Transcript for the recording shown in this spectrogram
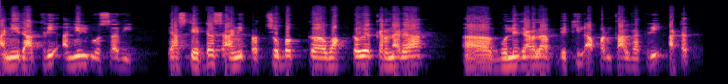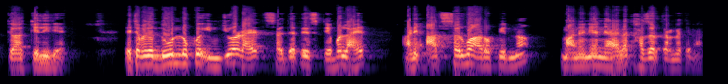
आणि रात्री अनिल गोसावी या स्टेटस आणि प्रक्षोभक वक्तव्य करणाऱ्या गुन्हेगाराला देखील आपण काल रात्री अटक केलेली आहे. याच्यामध्ये दोन लोक इंज्युअर्ड आहेत सध्या ते स्टेबल आहेत आणि आज सर्व आरोपींना माननीय न्यायालयात हजर करण्यात येणार आहे.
